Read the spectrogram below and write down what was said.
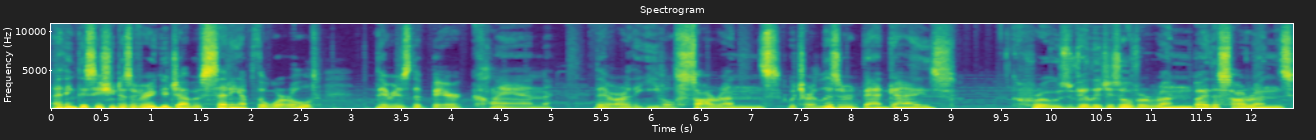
I think this issue does a very good job of setting up the world. There is the Bear Clan. There are the evil Saurons, which are lizard bad guys. Crow's village is overrun by the Saurons.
